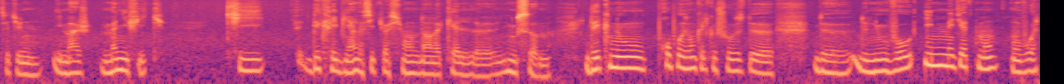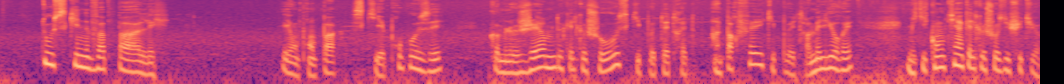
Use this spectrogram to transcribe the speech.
C'est une image magnifique qui décrit bien la situation dans laquelle euh, nous sommes. Dès que nous proposons quelque chose de, de, nouveau, immédiatement on voit tout ce qui ne va pas aller. Et on ne prend pas ce qui est proposé comme le germe de quelque chose qui peut être imparfait, qui peut être amélioré, mais qui contient quelque chose du futur.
